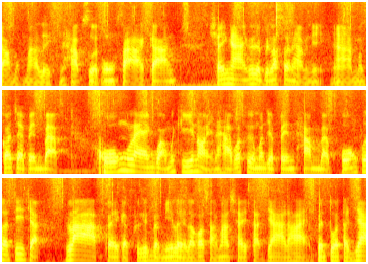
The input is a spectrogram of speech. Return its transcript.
ดำออกมาเลยนะครับ ส่วนองศาการใช้งานก็จะเป็นลักษณะแบบนี้อ่ามันก็จะเป็นแบบ โค้งแรงกว่าเมื่อกี้หน่อยนะครับก็คือมันจะเป็นทำแบบโค้งเพื่อที่จะลาบไปกับพื้นแบบนี้เลย เราก็สามารถใช้ตัดหญ้าได้ เป็นตัวตัดหญ้า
